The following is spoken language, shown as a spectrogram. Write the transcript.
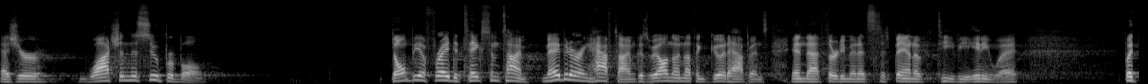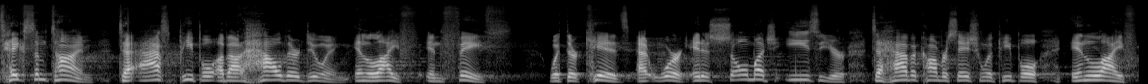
as you're watching the Super Bowl, don't be afraid to take some time, maybe during halftime, because we all know nothing good happens in that 30 minute span of TV anyway. But take some time to ask people about how they're doing in life, in faith, with their kids, at work. It is so much easier to have a conversation with people in life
